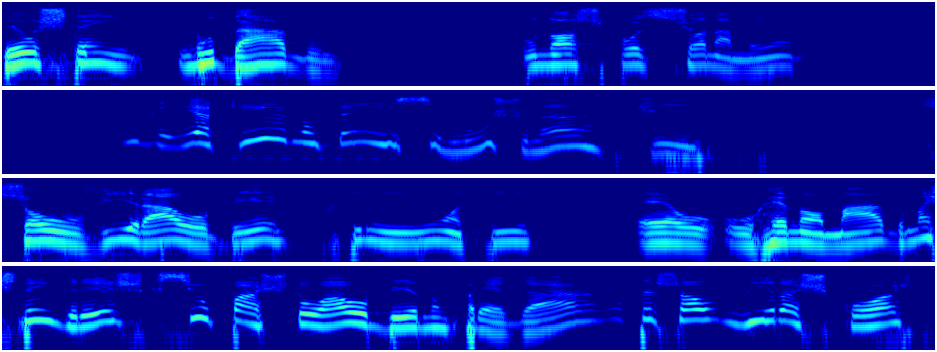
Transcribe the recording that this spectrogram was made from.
Deus tem mudado o nosso posicionamento. E, e, aqui não tem esse luxo, né, de só ouvir A ou B, porque nenhum aqui é o, o, renomado, mas tem igrejas que se o pastor A ou B não pregar, o pessoal vira as costas.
